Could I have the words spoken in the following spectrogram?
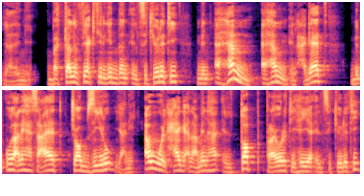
يعني بتكلم فيها كتير جدا ال security من أهم أهم الحاجات بنقول عليها ساعات job zero يعني أول حاجة أنا أعملها ال top priority هي ال security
